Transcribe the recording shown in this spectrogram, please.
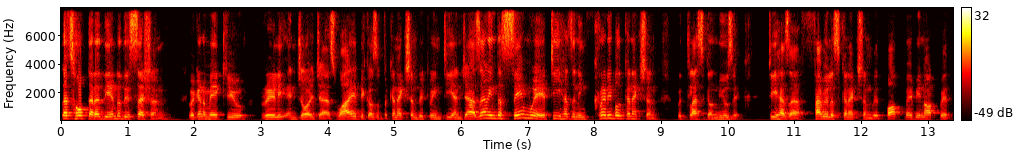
let's hope that at the end of this session, we're going to make you really enjoy jazz. Why? Because of the connection between tea and jazz. And in the same way, tea has an incredible connection with classical music. Tea has a fabulous connection with pop, maybe not with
